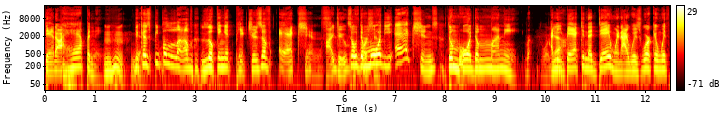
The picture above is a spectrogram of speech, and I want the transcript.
that are happening. Mm-hmm. Because people love looking at pictures of actions. I do. So the course, more yeah. the actions, the more the money. Well, I mean, back in the day when I was working with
